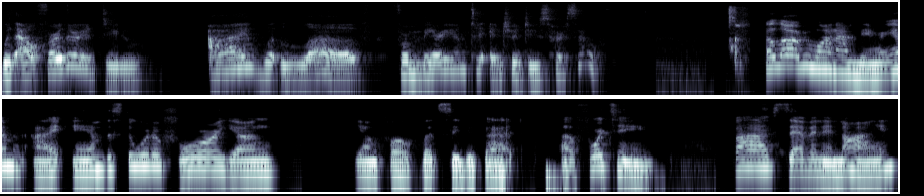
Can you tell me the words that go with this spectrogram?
without further ado, I would love for Miriam to introduce herself. Hello, everyone. I'm Miriam, and I am the steward of four young young folk. Let's see, we've got uh, 14 five, seven, and nine.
